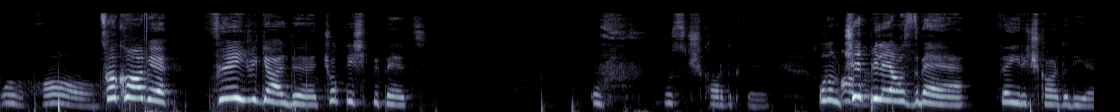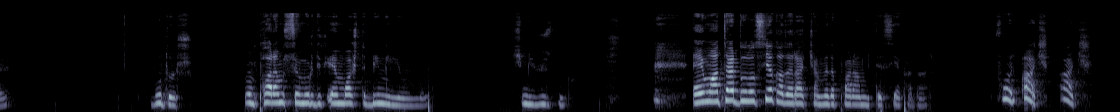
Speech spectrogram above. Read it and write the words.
Oha. Tak abi. Fairy geldi. Çok değişik bir pet. Uf. Nasıl çıkardık be. Oğlum chat bile yazdı be. Fairy çıkardı diye. Budur. Oğlum paramı sömürdük. En başta 1 milyondu. Şimdi 100 bin. Envanter dolasıya kadar açacağım ya da param bitesiye kadar. Full aç aç.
